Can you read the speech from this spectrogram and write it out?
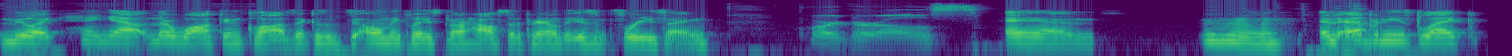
and they like hang out in their walk-in closet because it's the only place in their house that apparently isn't freezing. Poor girls. And mhm. and Ebony's like,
